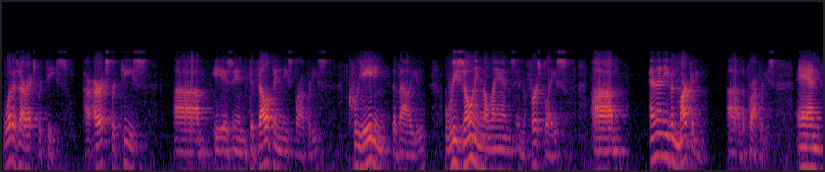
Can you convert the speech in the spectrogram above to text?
what is our expertise? Our expertise Um, is in developing these properties, creating the value, rezoning the lands in the first place, um, and then even marketing uh, the properties. And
